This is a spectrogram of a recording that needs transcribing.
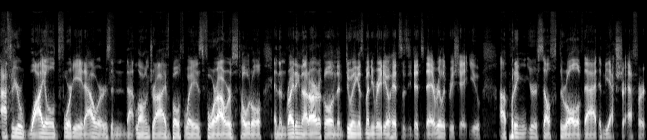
after your wild 48 hours and that long drive both ways, four hours total, and then writing that article and then doing as many radio hits as you did today. I really appreciate you uh, putting yourself through all of that and the extra effort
